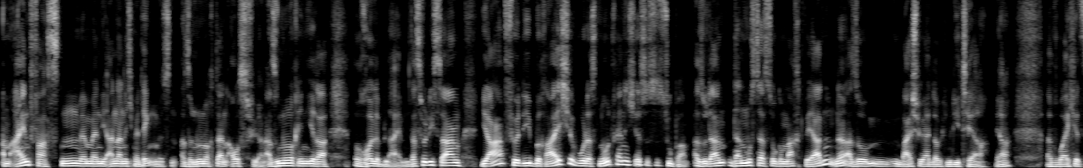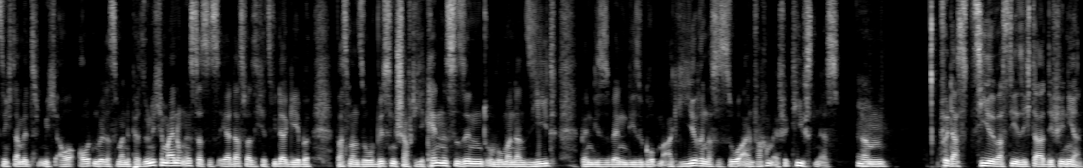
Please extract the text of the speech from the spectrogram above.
am einfachsten, wenn man die anderen nicht mehr denken müssen, also nur noch dann ausführen, also nur noch in ihrer Rolle bleiben. Das würde ich sagen, ja, für die Bereiche, wo das notwendig ist, ist es super. Also dann, dann muss das so gemacht werden. Ne? Also ein Beispiel wäre, glaube ich, Militär. Ja, also, wobei ich jetzt nicht damit mich outen will, dass meine persönliche Meinung ist. Das ist eher das, was ich jetzt wiedergebe, was man so wissenschaftliche Kenntnisse sind und wo man dann sieht, wenn diese, wenn diese Gruppen agieren, dass es so einfach am effektivsten ist. Mhm. Ähm, für das Ziel, was die sich da definieren.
